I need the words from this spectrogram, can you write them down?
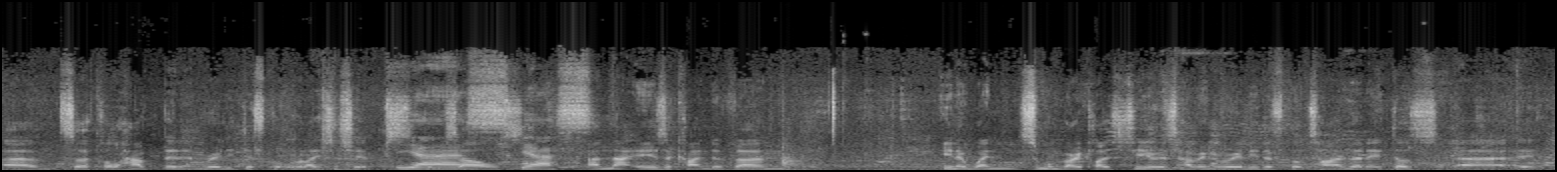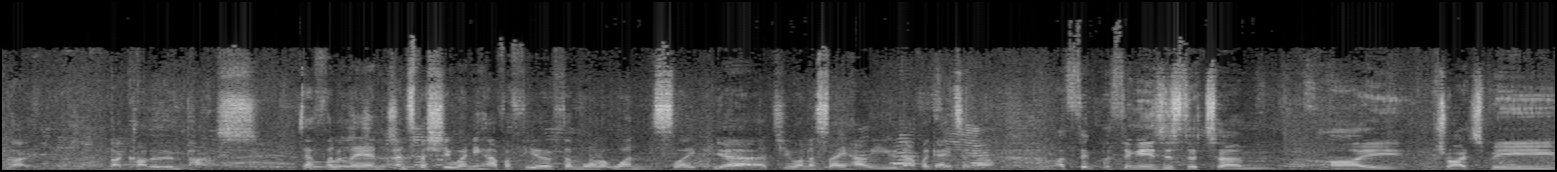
um, circle have been in really difficult relationships Yes, themselves. yes. And that is a kind of um, you know, when someone very close to you is having a really difficult time, then it does, uh, it, like, that kind of impacts. Definitely, and, and especially when you have a few of them all at once. Like, yeah. Yeah. do you want to say how you navigated that? I think the thing is, is that um, I try to be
